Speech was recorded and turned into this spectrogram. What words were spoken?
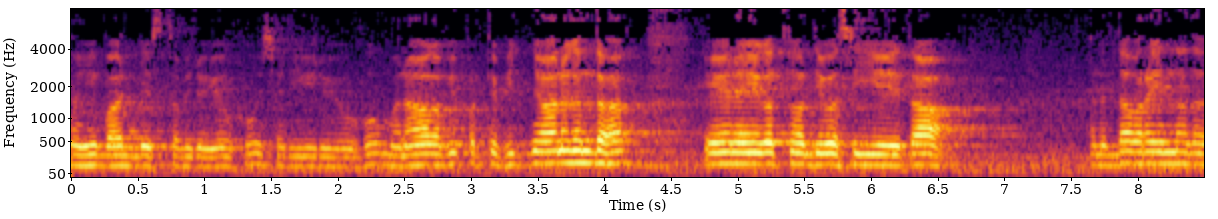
നഹി ബാല്യസ്തവിരയോഹോ ശരീരയോഹോ മനാകപി പ്രത്യഭിജ്ഞാനഗന്ധ ഏനേകത്വ ദിവസീയേത. അതെന്താ പറയുന്നത്?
